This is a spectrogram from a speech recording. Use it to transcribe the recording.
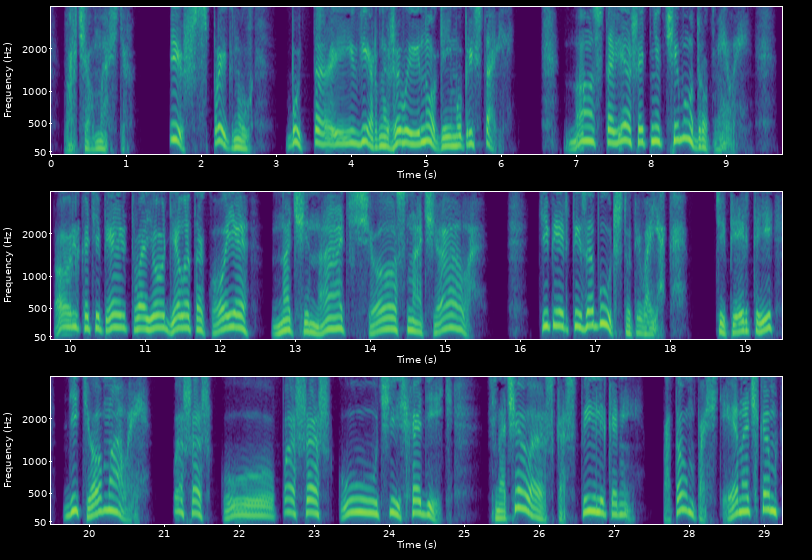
— ворчал мастер. Ишь, спрыгнул, будто и верно живые ноги ему приставили. Но ставешить ни к чему, друг милый. Только теперь твое дело такое — начинать все сначала. Теперь ты забудь, что ты вояка. Теперь ты дитё малое. По шашку, по шашку учись ходить. Сначала с костыликами, потом по стеночкам,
